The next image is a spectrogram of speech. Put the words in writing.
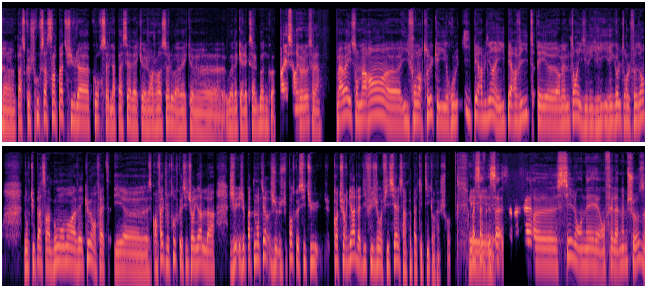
euh, parce que je trouve ça sympa de suivre la course et de la passer avec euh, George Russell ou avec euh, ou avec Alex Albon, quoi. Ouais, ils sont rigolos ceux-là. Bah ouais, ils sont marrants, euh, ils font leur truc, ils roulent hyper bien et hyper vite, et euh, en même temps ils, ri- ils rigolent en le faisant. Donc tu passes un bon moment avec eux en fait. Et euh, en fait, je trouve que si tu regardes la, je, vais- je vais pas te mentir, je, je pense que si tu, quand tu regardes la diffusion officielle, c'est un peu pathétique en fait, je trouve. Ouais, Et- ça, ça, ça va faire euh, style, on, est, on fait la même chose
